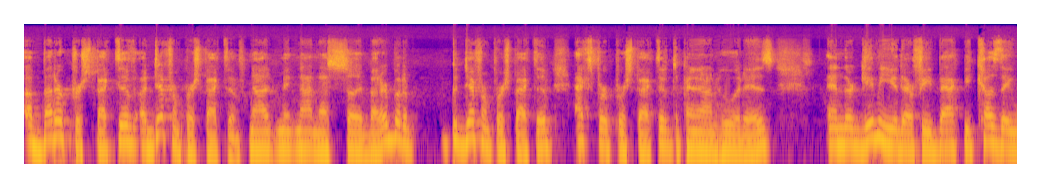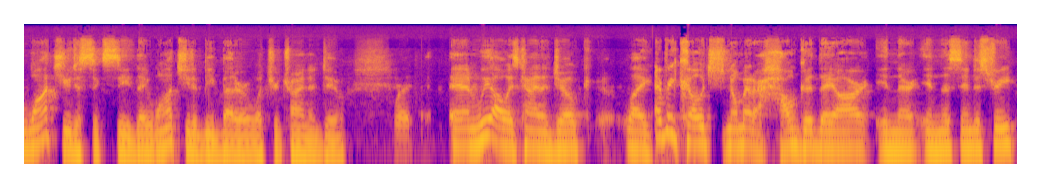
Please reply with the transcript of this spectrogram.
a better perspective, a different perspective, not not necessarily better, but a, different perspective, expert perspective, depending on who it is. And they're giving you their feedback because they want you to succeed. They want you to be better at what you're trying to do. Right. And we always kind of joke like every coach, no matter how good they are in their in this industry,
